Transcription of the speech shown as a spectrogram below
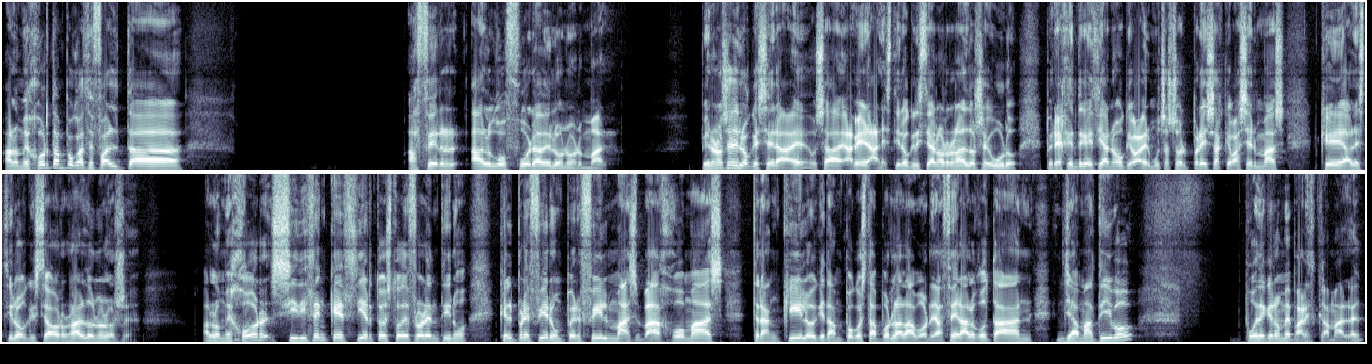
a lo mejor tampoco hace falta hacer algo fuera de lo normal. Pero no sé lo que será, ¿eh? O sea, a ver, al estilo Cristiano Ronaldo seguro. Pero hay gente que decía, no, que va a haber muchas sorpresas, que va a ser más que al estilo Cristiano Ronaldo, no lo sé. A lo mejor, si dicen que es cierto esto de Florentino, que él prefiere un perfil más bajo, más tranquilo y que tampoco está por la labor de hacer algo tan llamativo, puede que no me parezca mal, ¿eh?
